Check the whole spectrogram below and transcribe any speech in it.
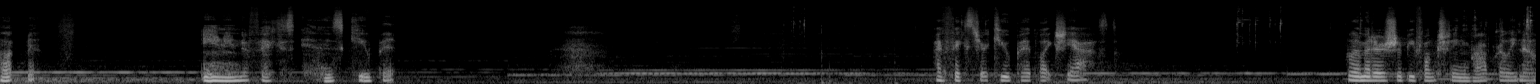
Lockne, you need to fix his Q-pid. I fixed your Q-pid like she asked. The limiter should be functioning properly now.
